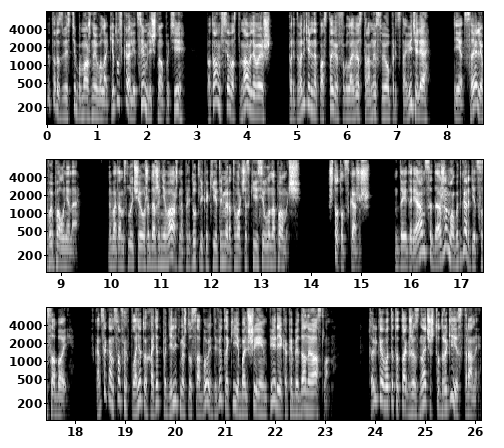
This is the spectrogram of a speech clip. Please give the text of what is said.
это развести бумажную волокиту с коалицией Млечного Пути, потом все восстанавливаешь, предварительно поставив во главе страны своего представителя, и цель выполнена. В этом случае уже даже не важно, придут ли какие-то миротворческие силы на помощь. Что тут скажешь? Дейдарианцы даже могут гордиться собой. Конце концов, их планету хотят поделить между собой две такие большие империи, как Абидан и Аслан. Только вот это также значит, что другие страны,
